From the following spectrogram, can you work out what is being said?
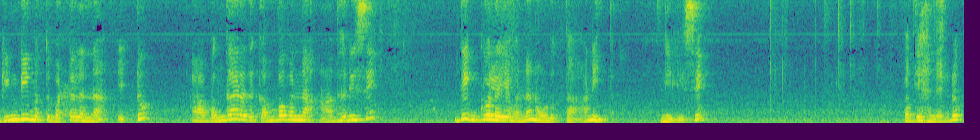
ಗಿಂಡಿ ಮತ್ತು ಬಟ್ಟಲನ್ನು ಇಟ್ಟು ಆ ಬಂಗಾರದ ಕಂಬವನ್ನು ಆಧರಿಸಿ ದಿಗ್ವಲಯವನ್ನು ನೋಡುತ್ತಾ ನಿಂತ. ನಿಲ್ಲಿಸಿ. ಪದ್ಯ ಹನ್ನೆರಡು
